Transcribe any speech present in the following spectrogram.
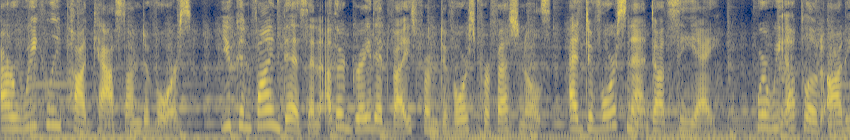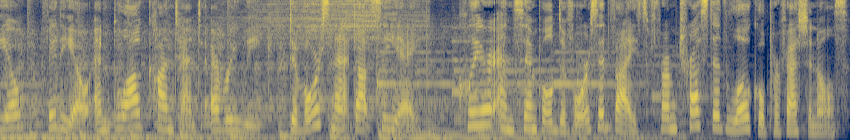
our weekly podcast on divorce. You can find this and other great advice from divorce professionals at divorcenet.ca, where we upload audio, video, and blog content every week. Divorcenet.ca. Clear and simple divorce advice from trusted local professionals.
